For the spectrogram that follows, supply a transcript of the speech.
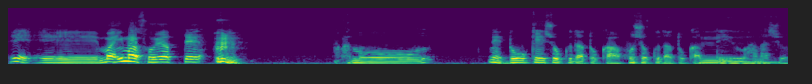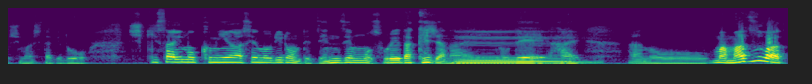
で、えーまあ今そうやって、あのーね、同系色だとか補色だとかっていう話をしましたけど、色彩の組み合わせの理論って全然もうそれだけじゃないので、うん。はい。あのーまあ、まずは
